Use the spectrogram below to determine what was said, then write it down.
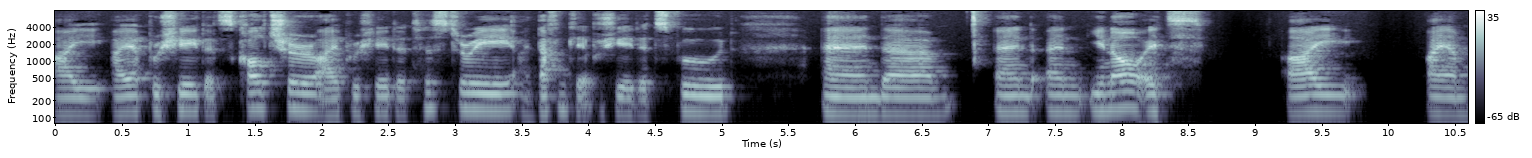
I I appreciate its culture. I appreciate its history. I definitely appreciate its food, and um, and and you know, it's I I am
